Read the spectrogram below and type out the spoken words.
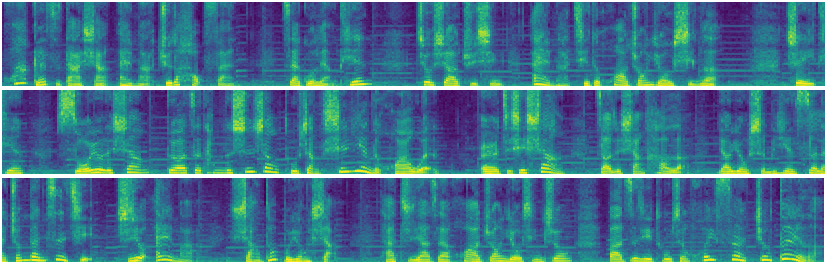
花格子大象艾玛觉得好烦，再过两天就是要举行艾玛节的化妆游行了。这一天，所有的象都要在他们的身上涂上鲜艳的花纹，而这些象早就想好了。要用什么颜色来装扮自己？只有艾玛想都不用想，她只要在化妆游行中把自己涂成灰色就对了。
